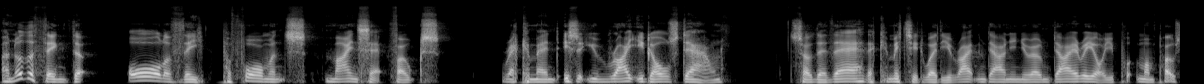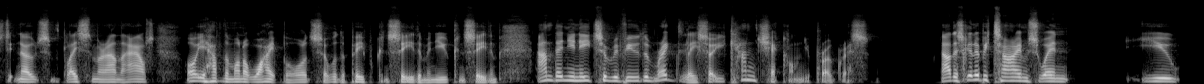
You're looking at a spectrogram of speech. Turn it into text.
Another thing that all of the performance mindset folks recommend is that you write your goals down. So they're there, they're committed, whether you write them down in your own diary or you put them on post it notes and place them around the house, or you have them on a whiteboard so other people can see them and you can see them. And then you need to review them regularly so you can check on your progress. Now, there's going to be times when you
